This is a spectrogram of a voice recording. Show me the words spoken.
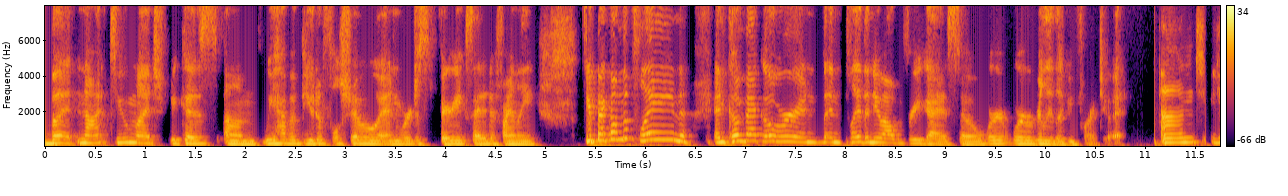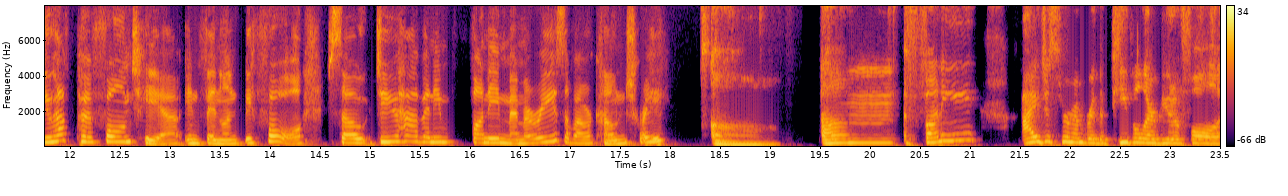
but not too much because um, we have a beautiful show and we're just very excited to finally get back on the plane and come back over and, and play the new album for you guys. So we're, we're really looking forward to it and you have performed here in Finland before. So, do you have any funny memories of our country? Oh, um, funny. I just remember the people are beautiful.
